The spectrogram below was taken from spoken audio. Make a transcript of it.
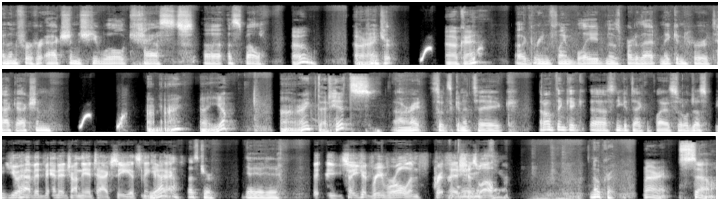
and then for her action, she will cast uh, a spell. Oh. All a right. cantrip, Okay. A green flame blade, and as part of that, making her attack action. All right. Uh, yep. All right. That hits. All right, so it's going to take. I don't think it, uh, sneak attack applies, so it'll just be. You have advantage on the attack, so you get sneak Yeah. Yeah, attack. that's true. Yeah, yeah, yeah. So you could re-roll and crit fish as well. No crit. All right. So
